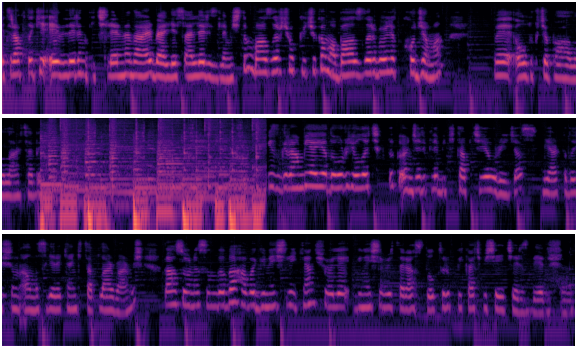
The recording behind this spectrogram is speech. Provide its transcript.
Etraftaki evlerin içlerine dair belgeseller izlemiştim. Bazıları çok küçük ama bazıları böyle kocaman ve oldukça pahalılar tabii. Biz Granbia'ya doğru yola çıktık. Öncelikle bir kitapçıya uğrayacağız. Bir arkadaşın alması gereken kitaplar varmış. Daha sonrasında da hava güneşliyken şöyle güneşli bir terasta oturup birkaç bir şey içeriz diye düşündük.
